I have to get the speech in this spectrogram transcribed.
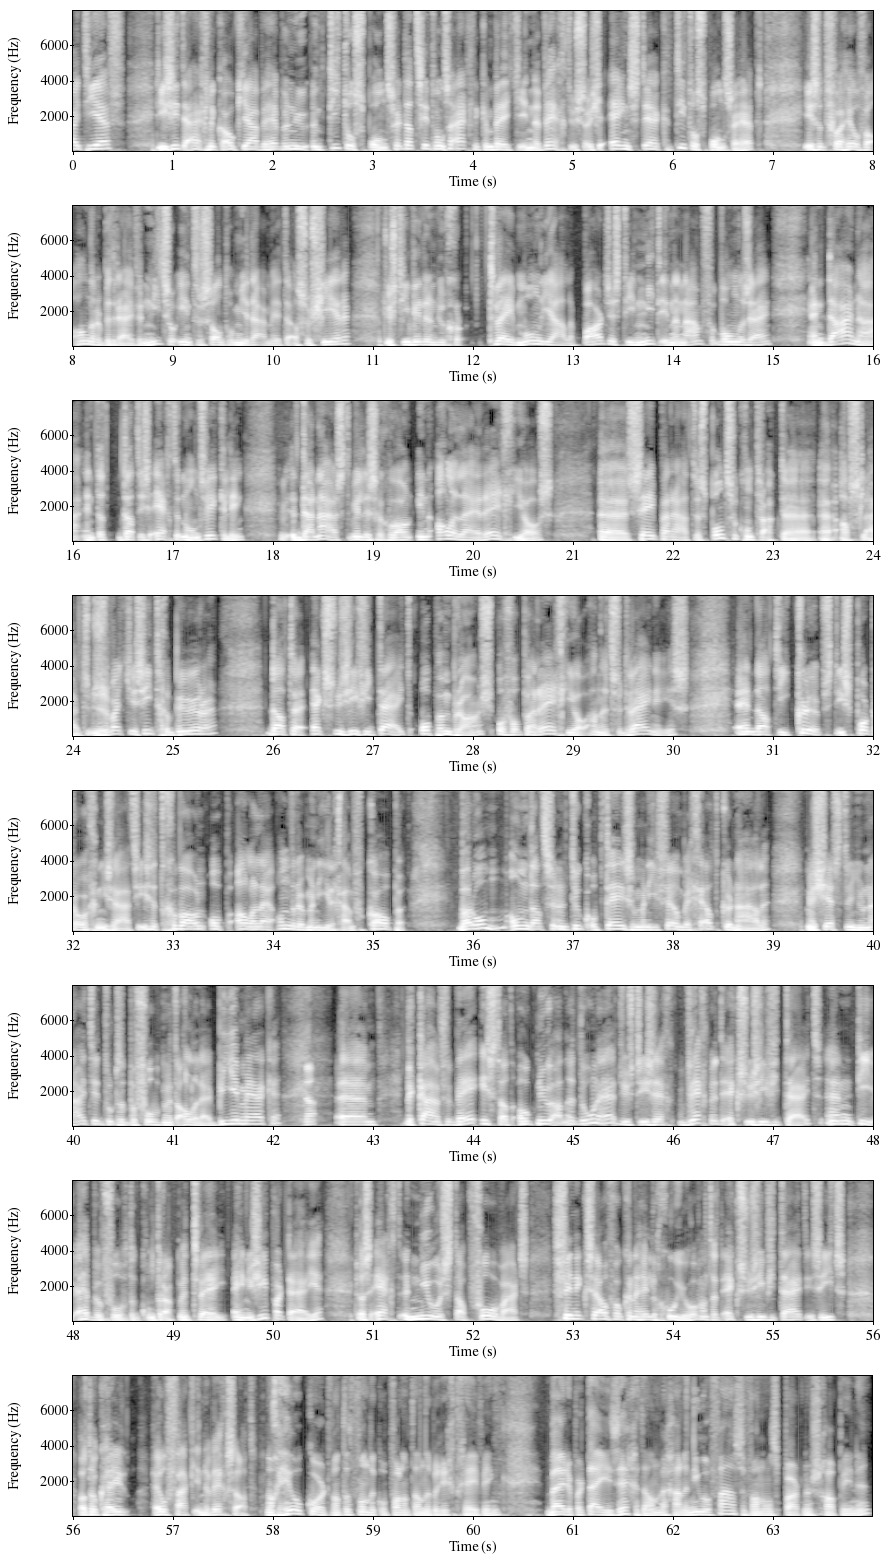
ITF, die ziet eigenlijk ook, ja, we hebben nu een titelsponsor. Dat zit ons eigenlijk een beetje in de weg. Dus als je één sterke titelsponsor hebt, is het voor heel veel andere bedrijven niet zo interessant om je daarmee te associëren. Dus die willen nu twee mondiale partners die niet in de naam verbonden zijn. En daarna, en dat, dat is echt een ontwikkeling, daarnaast willen ze gewoon in allerlei regio's uh, separate sponsorcontracten uh, afsluiten. Dus wat je ziet gebeuren, dat de exclusiviteit op een branche of op een regio aan het verdwijnen is. En dat die clubs, die sportorganisaties, het gewoon op allerlei andere manieren gaan verkopen. Waarom? Omdat ze natuurlijk op deze manier veel meer geld kunnen halen. Manchester United doet dat bijvoorbeeld met allerlei biermerken. Ja. Uh, de KNVB is dat ook nu aan het doen. Hè? Dus die zegt weg met de exclusiviteit. En die hebben bijvoorbeeld een contract met twee energiepartijen. Dat is echt een nieuwe stap voorwaarts. Vind ik zelf ook een hele goede hoor. Want dat exclusiviteit is iets wat ook heel, heel vaak in de weg zat. Nog heel kort, want dat vond ik opvallend aan de berichtgeving. Beide partijen zeggen dan: we gaan een nieuwe fase van ons partnerschap in. Hè?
